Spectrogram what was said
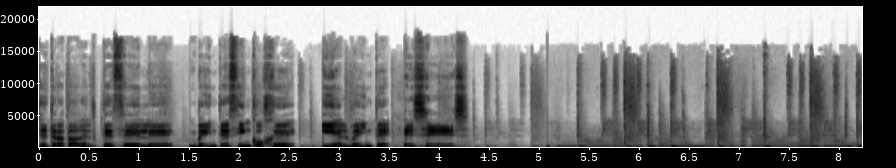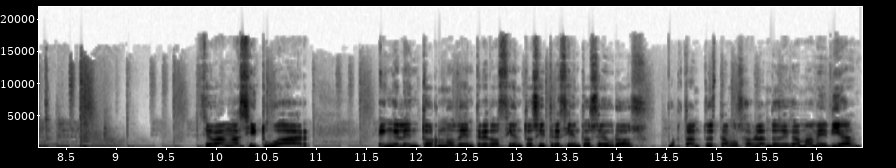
Se trata del TCL 25G y el 20SS. Se van a situar en el entorno de entre 200 y 300 euros, por tanto estamos hablando de gama media.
